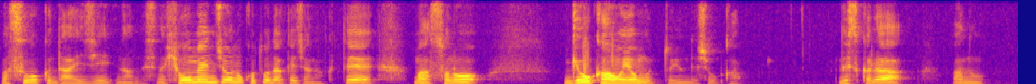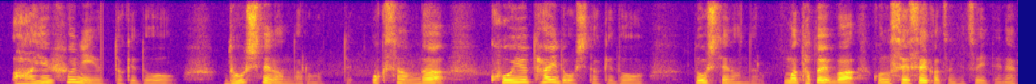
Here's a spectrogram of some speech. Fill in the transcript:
まあ、すごく大事なんですね。表面上のことだけじゃなくて、まあ、その行間を読むというんでしょうか。ですからあのああいうふうに言ったけどどうしてなんだろうって奥さんがこういう態度をしたけどどうしてなんだろう。まあ、例えばこの性生活についてね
